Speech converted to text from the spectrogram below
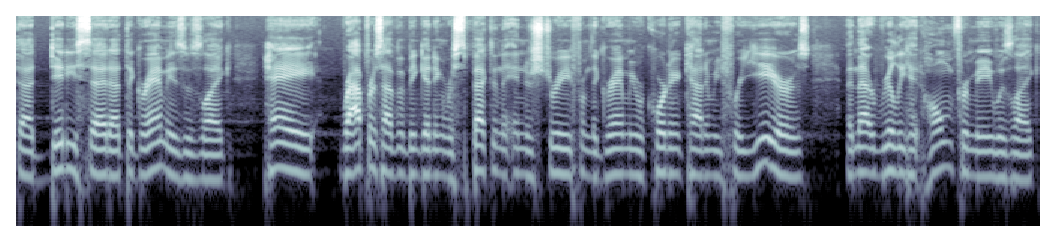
that Diddy said at the Grammys was like, hey, rappers haven't been getting respect in the industry from the Grammy Recording Academy for years. And that really hit home for me was like,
